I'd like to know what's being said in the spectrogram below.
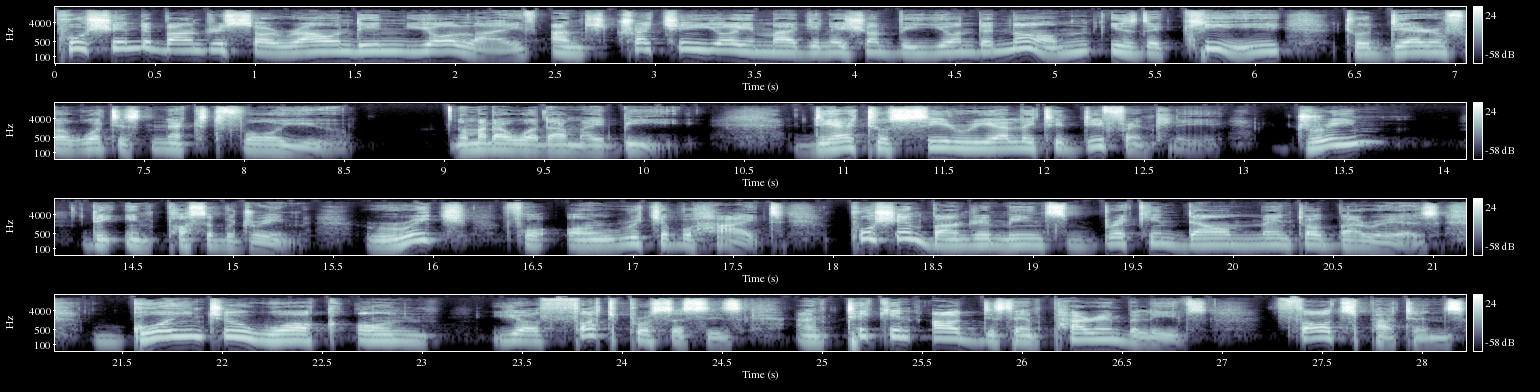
Pushing the boundaries surrounding your life and stretching your imagination beyond the norm is the key to daring for what is next for you, no matter what that might be. Dare to see reality differently. Dream the impossible dream. Reach for unreachable heights. Pushing boundary means breaking down mental barriers, going to work on your thought processes and taking out disempowering beliefs, thoughts patterns,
